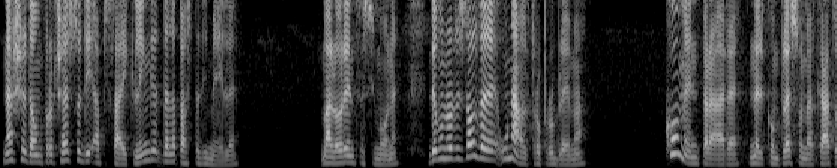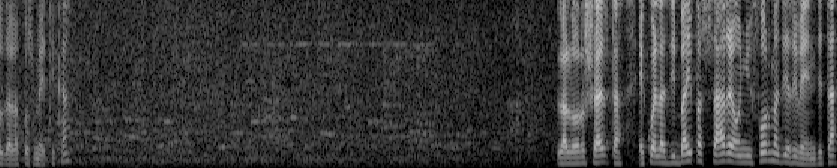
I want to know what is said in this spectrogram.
nasce da un processo di upcycling della pasta di mele ma Lorenzo e Simone devono risolvere un altro problema. Come entrare nel complesso mercato della cosmetica? La loro scelta è quella di bypassare ogni forma di rivendita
